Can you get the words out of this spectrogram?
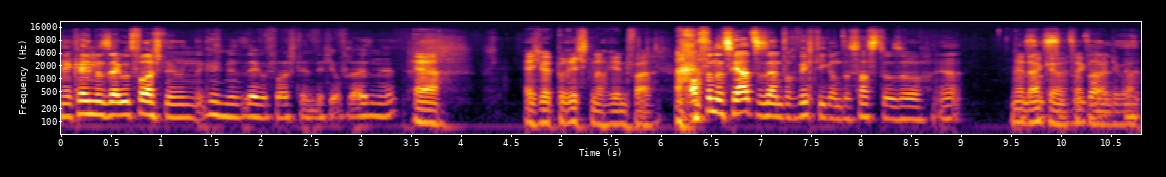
Ja, kann ich mir sehr gut vorstellen. Kann ich mir sehr gut vorstellen, dich auf Reisen, ja. Ja. Ich werde berichten auf jeden Fall. Offenes Herz ist einfach wichtig und das hast du so, ja. Ja, danke, danke, mein Lieber.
